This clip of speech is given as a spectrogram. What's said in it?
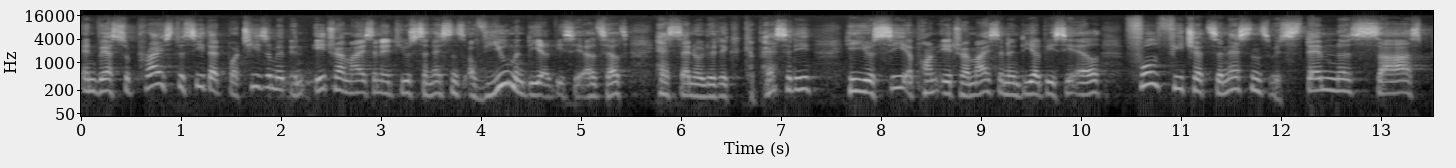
and we're surprised to see that bortezomib in atramycin-induced senescence of human DLBCL cells has senolytic capacity. Here you see upon atramycin and DLBCL full-featured senescence with stemness, SASP,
